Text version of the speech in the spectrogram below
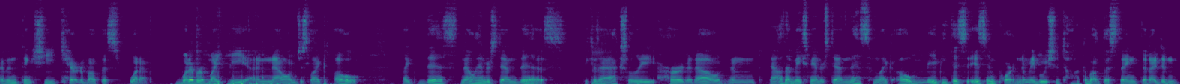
I didn't think she cared about this, whatever, whatever it might be. And now I'm just like, oh, like this. Now I understand this because. I actually heard it out. And now that makes me understand this. I'm like, oh, maybe this is important. And maybe we should talk about this thing that I didn't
